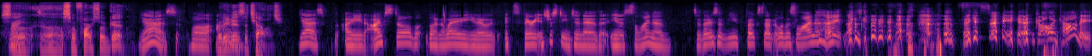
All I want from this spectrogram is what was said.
So uh, so far so good, Yes. Well, but it I- is a challenge. Yes. I mean, I'm still bl- blown away. You know, it's very interesting to know that, you know, Celina, to those of you folks that live in Celina, hey, that's going to be the, the biggest city in Collin County.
